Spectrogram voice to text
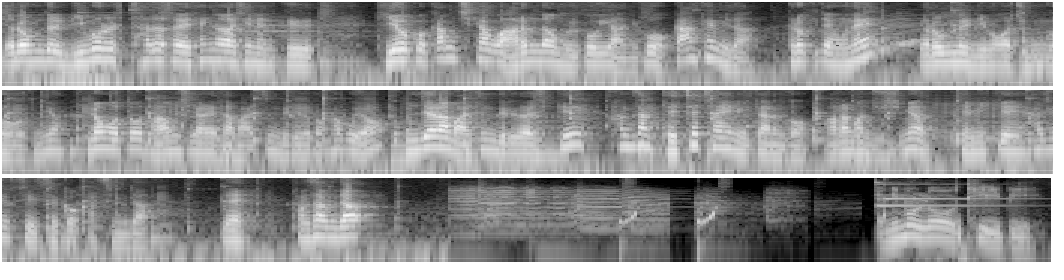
여러분들 니모를 찾아서의 생각하시는 그 귀엽고 깜찍하고 아름다운 물고기가 아니고 깡패입니다. 그렇기 때문에 여러분들 니모가 죽은 거거든요. 이런 것도 다음 시간에 다 말씀드리도록 하고요. 언제나 말씀드리다시피 항상 개체 차이는 있다는 거 알아만 주시면 재밌게 하실 수 있을 것 같습니다. 네 감사합니다. 애니몰로 TV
